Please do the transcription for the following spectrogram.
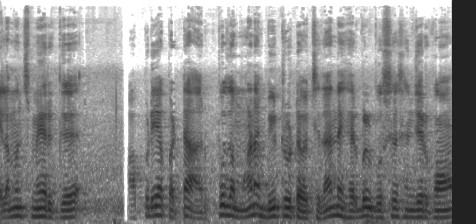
எலமெண்ட்ஸுமே இருக்குது அப்படியாப்பட்ட அற்புதமான பீட்ரூட்டை வச்சு தான் இந்த ஹெர்பல் பூஸ்டர் செஞ்சுருக்கோம்.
